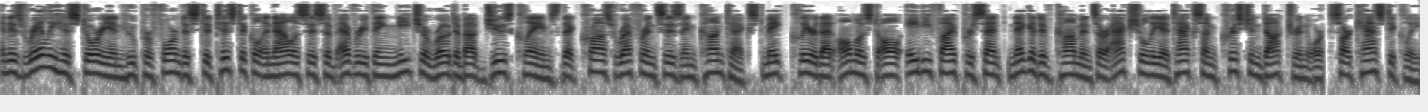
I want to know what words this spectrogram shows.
An Israeli historian who performed a statistical analysis of everything Nietzsche wrote about Jews claims that cross-references and context make clear that almost all 85% negative comments are actually attacks on Christian doctrine or, sarcastically,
